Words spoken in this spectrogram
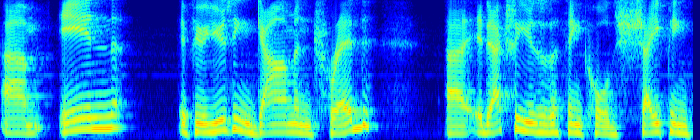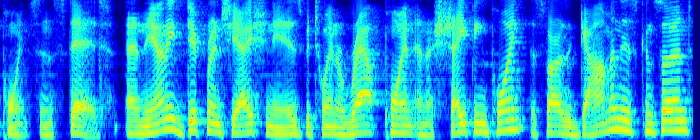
Um, in, if you're using Garmin Tread, uh, it actually uses a thing called shaping points instead. And the only differentiation is between a route point and a shaping point, as far as a Garmin is concerned,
